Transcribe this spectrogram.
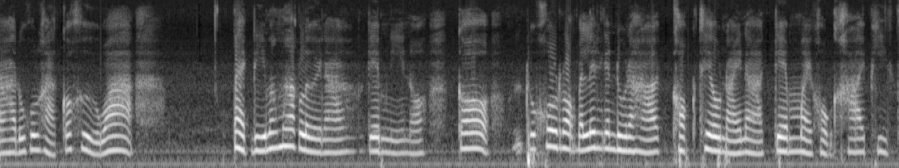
นะคะทุกคนค่ะ ก็คือว่า แตกดีมากๆเลยนะ เกมนี้เนาะก็ทุกคนลองไปเล่นกันดูนะคะ Cocktail Night นะเกมใหม่ของค่าย PG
